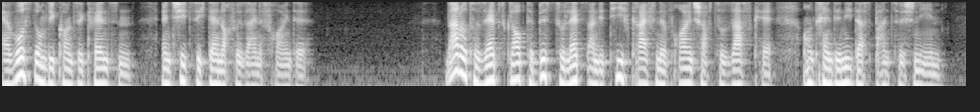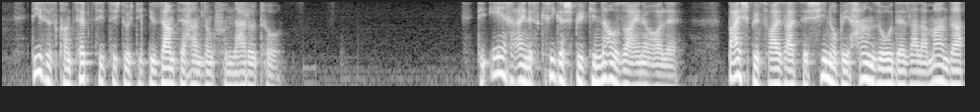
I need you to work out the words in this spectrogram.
Er wusste um die Konsequenzen, entschied sich dennoch für seine Freunde. Naruto selbst glaubte bis zuletzt an die tiefgreifende Freundschaft zu Sasuke und trennte nie das Band zwischen ihnen. Dieses Konzept zieht sich durch die gesamte Handlung von Naruto. Die Ehre eines Kriegers spielt genauso eine Rolle. Beispielsweise als der Shinobi Hanzo der Salamander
